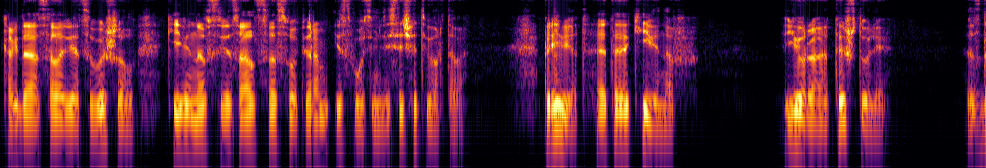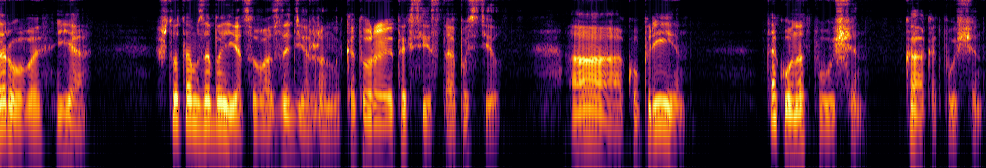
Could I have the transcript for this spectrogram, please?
Когда Соловец вышел, Кивинов связался с опером из 84-го. «Привет, это Кивинов. Юра, ты что ли?» «Здорово, я. Что там за боец у вас задержан, который таксиста опустил?» «А, Куприн. Так он отпущен. Как отпущен?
